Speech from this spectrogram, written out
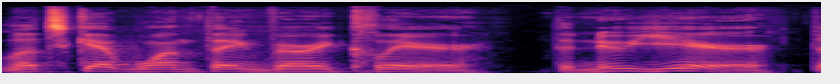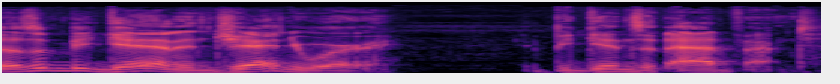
Let's get one thing very clear the new year doesn't begin in January, it begins at Advent.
